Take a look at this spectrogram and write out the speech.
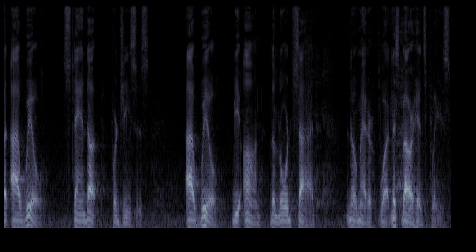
but I will stand up for Jesus. I will be on the Lord's side no matter what. Let's bow our heads, please.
